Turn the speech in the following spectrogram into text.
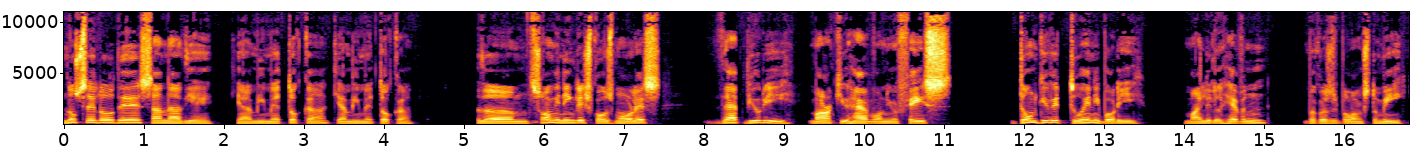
no se lo des a nadie, que a mí me toca, que a mí me toca. The um, song in English goes more or less, that beauty mark you have on your face, don't give it to anybody, my little heaven, because it belongs to me.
